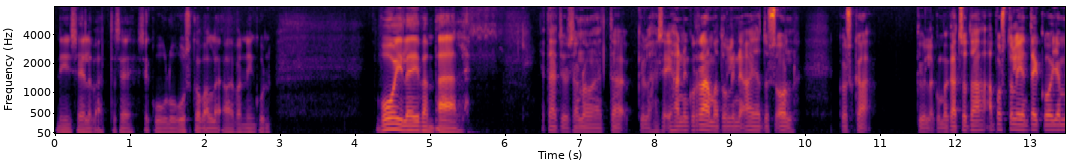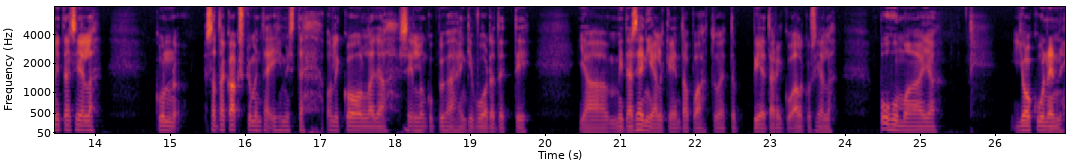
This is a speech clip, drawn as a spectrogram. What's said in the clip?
niin selvä, että se, se kuuluu uskovalle aivan niin kuin voi leivän päälle. Ja täytyy sanoa, että kyllähän se ihan niin kuin raamatullinen ajatus on, koska kyllä kun me katsotaan apostolien tekoa ja mitä siellä, kun 120 ihmistä oli koolla ja silloin kun pyhähenki vuodatettiin ja mitä sen jälkeen tapahtui, että Pietari kun alkoi siellä puhumaan ja jokunen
